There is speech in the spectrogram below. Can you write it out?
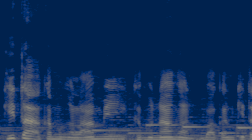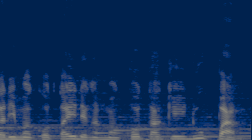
kita akan mengalami kemenangan. Bahkan kita dimahkotai dengan mahkota kehidupan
